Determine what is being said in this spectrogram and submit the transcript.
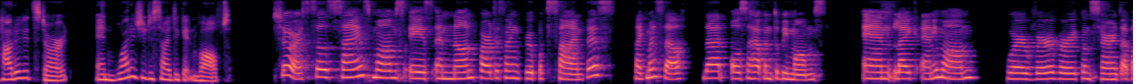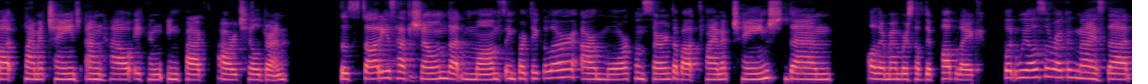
How did it start? And why did you decide to get involved? Sure. So, Science Moms is a nonpartisan group of scientists like myself that also happen to be moms. And like any mom, we're very, very concerned about climate change and how it can impact our children. So, studies have shown that moms in particular are more concerned about climate change than other members of the public. But we also recognize that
